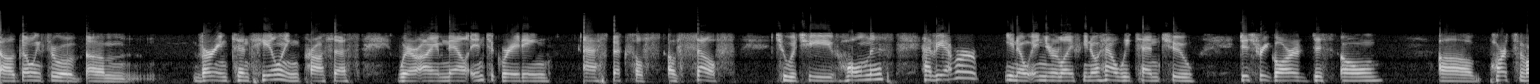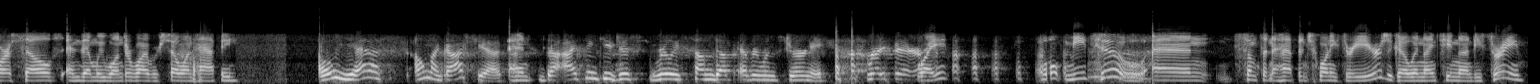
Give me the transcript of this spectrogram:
uh, going through a um, very intense healing process where I am now integrating aspects of, of self to achieve wholeness. Have you ever, you know, in your life, you know how we tend to disregard, disown uh, parts of ourselves, and then we wonder why we're so unhappy? Oh, yes. Oh, my gosh, yes. And- I think you just really summed up everyone's journey right there. Right? Well, me too. And something that happened 23 years ago in 1993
